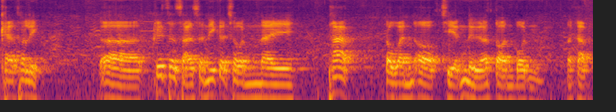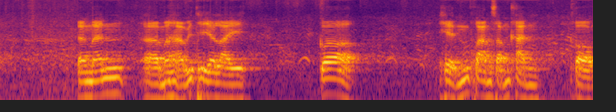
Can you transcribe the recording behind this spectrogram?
แคทอลิกคริสตศาสนิกชนในภาค ตะวันออกเฉียงเหนือตอนบนนะครับ ดังนั้นมหาวิทยาลัยก็เห็นความสำคัญของ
